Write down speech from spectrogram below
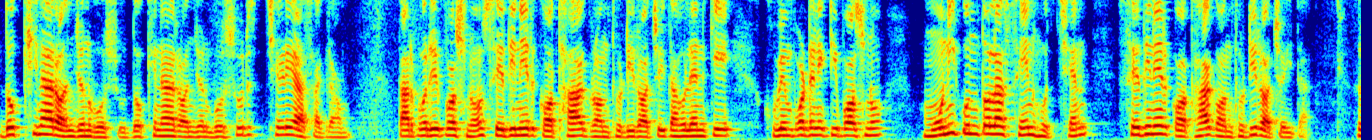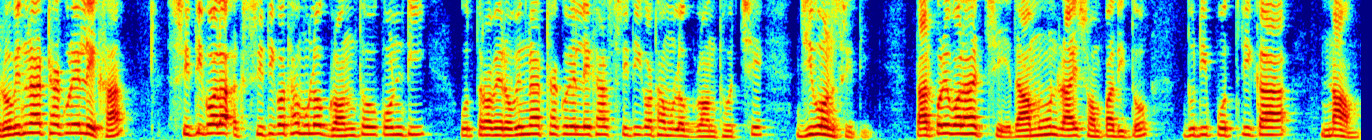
দক্ষিণা রঞ্জন বসু। দক্ষিণা রঞ্জন বসুর ছেড়ে আসা গ্রাম। তারপরের প্রশ্ন, সেদিনের কথা গ্রন্থটির রচয়িতা হলেন কে? খুব ইম্পর্টেন্ট একটি প্রশ্ন। মণিকুন্তলা সেন হচ্ছেন সেদিনের কথা গ্রন্থটি রচয়িতা। রবীন্দ্রনাথ ঠাকুরের লেখা স্মৃতিকলা, স্মৃতিকথামূলক গ্রন্থ কোনটি? উত্তর হবে, রবীন্দ্রনাথ ঠাকুরের লেখা স্মৃতিকথামূলক গ্রন্থ হচ্ছে জীবন স্মৃতি। তারপরে বলা হচ্ছে, রামমোহন রায় সম্পাদিত দুটি পত্রিকা নাম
